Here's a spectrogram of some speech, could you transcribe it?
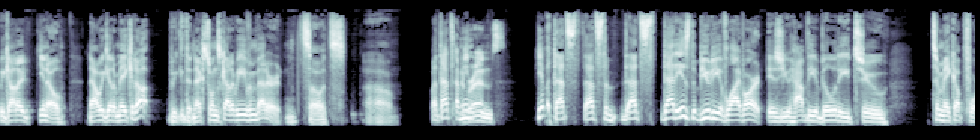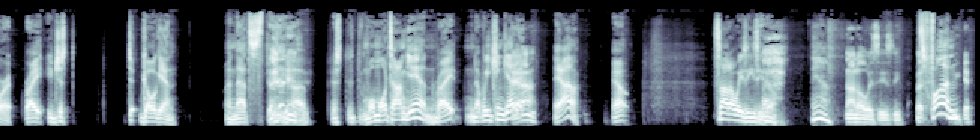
we got to, you know, now we got to make it up. We, the next one's got to be even better." So it's um but that's I mean ends. yeah, but that's that's the that's that is the beauty of live art is you have the ability to to make up for it, right? You just d- go again, and that's the, uh, just one more time again, right? We can get Yeah. it. Yeah, yeah. It's not always easy though. yeah, Not always easy, but it's fun. you get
